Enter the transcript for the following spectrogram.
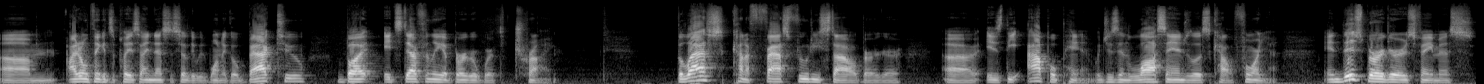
Um, I don't think it's a place I necessarily would want to go back to, but it's definitely a burger worth trying. The last kind of fast foody style burger uh, is the Apple Pan, which is in Los Angeles, California. And this burger is famous.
